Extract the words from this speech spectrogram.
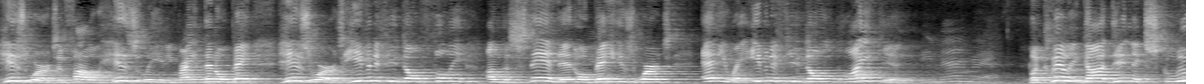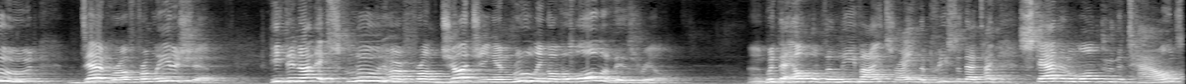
his words and follow his leading, right? And then obey his words. Even if you don't fully understand it, obey his words anyway, even if you don't like it. But clearly, God didn't exclude Deborah from leadership. He did not exclude her from judging and ruling over all of Israel. And with the help of the Levites, right, and the priests of that time, scattered along through the towns,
